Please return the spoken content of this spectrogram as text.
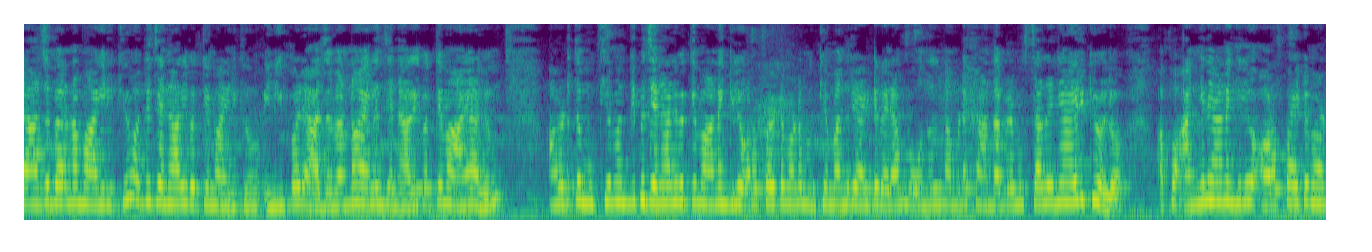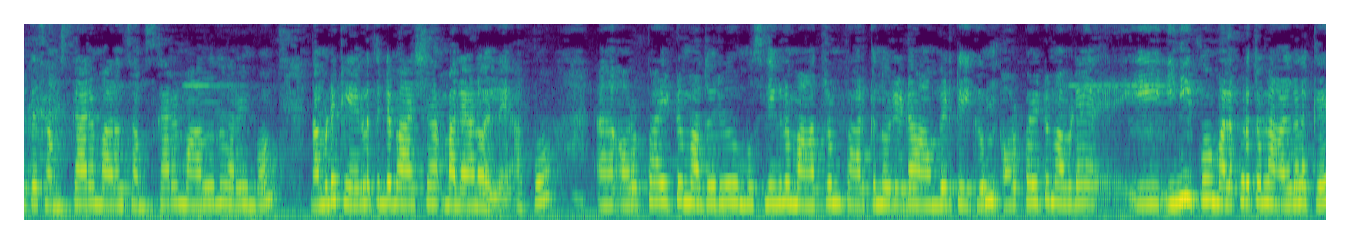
രാജഭരണമായിരിക്കും അത് ജനാധിപത്യമായിരിക്കും? ഇനിയിപ്പോ രാജഭരണമായാലും ജനാധിപത്യമായാലും അവിടുത്തെ മുഖ്യമന്ത്രി ഇപ്പൊ ജനാധിപത്യമാണെങ്കിൽ ഉറപ്പായിട്ടും അവിടെ മുഖ്യമന്ത്രിയായിട്ട് വരാൻ പോകുന്നത് നമ്മുടെ കാന്താപുരം ഉസ്താദ് തന്നെ ആയിരിക്കുമല്ലോ അപ്പോൾ അങ്ങനെയാണെങ്കിൽ ഉറപ്പായിട്ടും അവിടുത്തെ സംസ്കാരം മാറും. സംസ്കാരം മാറും എന്ന് പറയുമ്പോൾ നമ്മുടെ കേരളത്തിന്റെ ഭാഷ മലയാളമല്ലേ അപ്പോൾ ഉറപ്പായിട്ടും അതൊരു മുസ്ലിങ്ങൾ മാത്രം പാർക്കുന്ന ഒരിടം ആകുമ്പോഴത്തേക്കും ഉറപ്പായിട്ടും അവിടെ ഈ ഇനിയിപ്പോ മലപ്പുറത്തുള്ള ആളുകളൊക്കെ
